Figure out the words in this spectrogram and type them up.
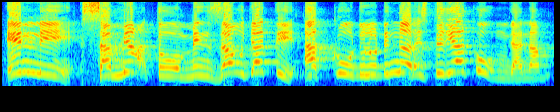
ini sami'tu min zaujati. Aku dulu dengar isteri aku. Jahannam.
